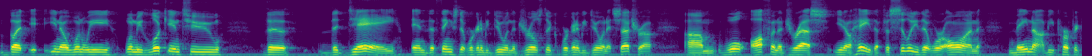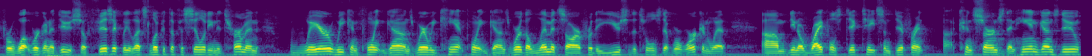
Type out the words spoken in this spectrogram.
but it, you know, when we when we look into the the day and the things that we're going to be doing, the drills that we're going to be doing, etc., um, we'll often address, you know, hey, the facility that we're on may not be perfect for what we're going to do. So physically, let's look at the facility and determine where we can point guns, where we can't point guns, where the limits are for the use of the tools that we're working with. Um, you know, rifles dictate some different uh, concerns than handguns do.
